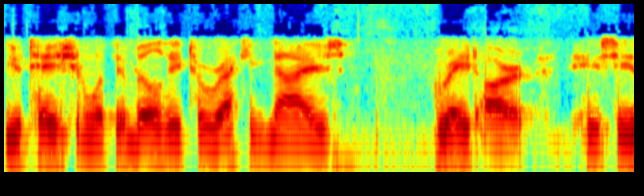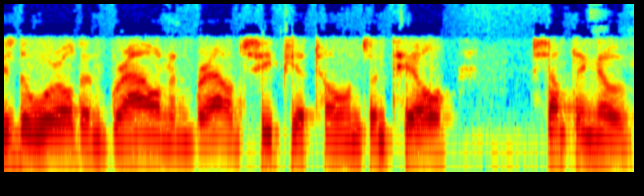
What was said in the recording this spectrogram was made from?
mutation with the ability to recognize great art. He sees the world in brown and brown sepia tones until something of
